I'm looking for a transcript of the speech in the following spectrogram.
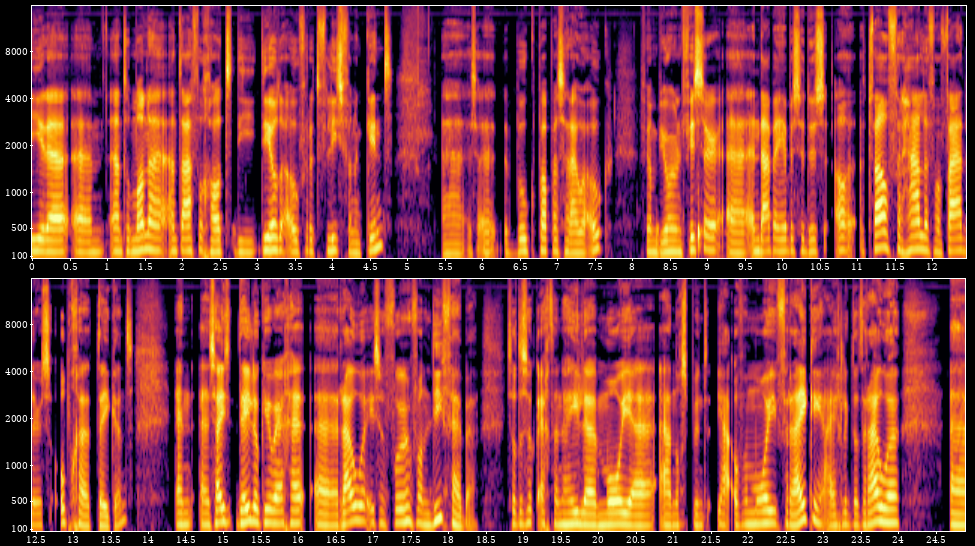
hier eh, een aantal mannen aan tafel gehad die deelden over het verlies van een kind. Eh, ze- eh, het boek Papa's Rouwen ook, van Bjorn Visser. Eh, en daarbij hebben ze dus al twaalf verhalen van vaders opgetekend. En eh, zij delen ook heel erg, eh, rouwen is een vorm van liefhebben. Dus dat is ook echt een hele mooie aandachtspunt. Ja, of een mooie verrijking eigenlijk. Dat rouwen, eh,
